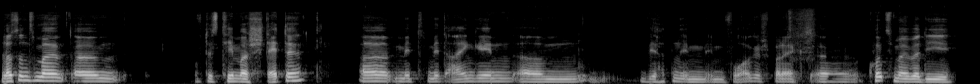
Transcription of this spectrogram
Lass uns mal ähm, auf das Thema Städte äh, mit, mit eingehen. Ähm, wir hatten im, im Vorgespräch äh, kurz mal über die,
